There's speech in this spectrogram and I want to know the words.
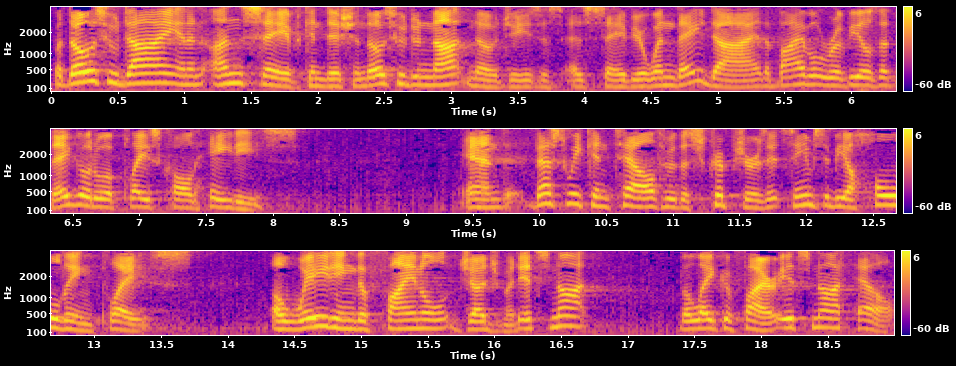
But those who die in an unsaved condition, those who do not know Jesus as Savior, when they die, the Bible reveals that they go to a place called Hades. And best we can tell through the Scriptures, it seems to be a holding place, awaiting the final judgment. It's not the lake of fire, it's not hell.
